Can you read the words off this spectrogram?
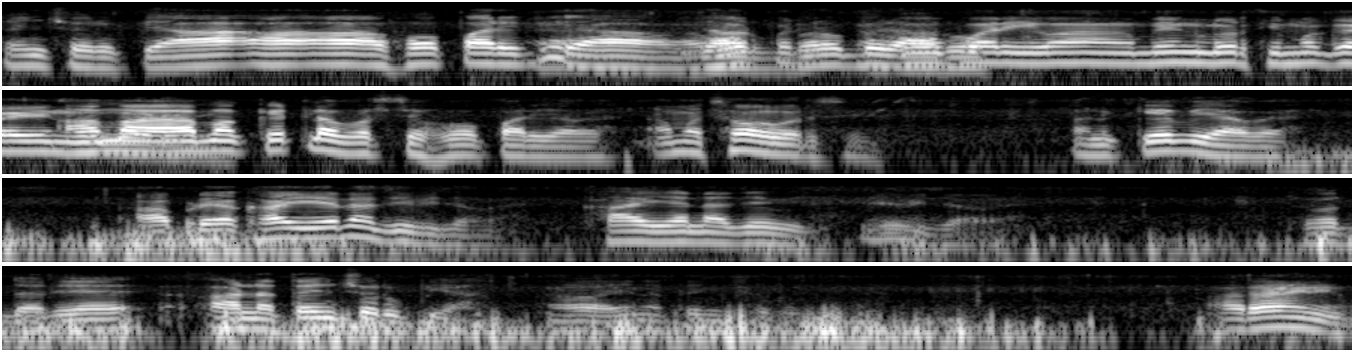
ત્રણસો રૂપિયા. આ આ આ હોપારી છે આ ઝાડ બરોબર આ હોપારી બેંગ્લોરથી મગાવીને આમાં આમાં કેટલા વર્ષે હોપારી આવે? આમાં છ વર્ષે. અને કેવી આવે? આપણે આ ખાઈએ એના જેવી જ આવે. ખાઈ એના જેવી? એવી જ આવે. જોરદાર એ. આના ત્રણસો રૂપિયા. હા એના ત્રણસો રૂપિયા. આ રાયણ.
